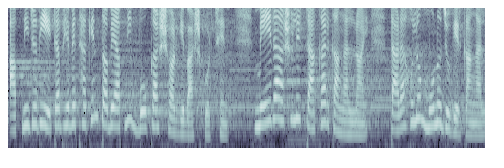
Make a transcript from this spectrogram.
আপনি যদি এটা ভেবে থাকেন, তবে আপনি বোকার স্বর্গে বাস করছেন। মেয়েরা আসলে টাকার কাঙাল নয়, তারা হলো মনোযোগের কাঙাল।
